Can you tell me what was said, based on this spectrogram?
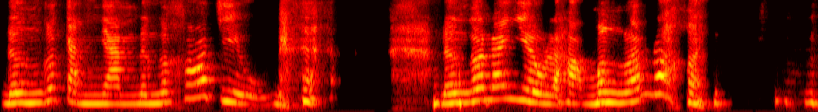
Đừng có cằn nhằn đừng có khó chịu. Đừng có nói nhiều là họ mừng lắm rồi.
